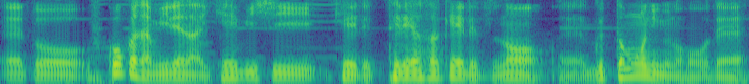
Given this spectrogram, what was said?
えっ、と、福岡では見れない KBC 系列、テレ朝系列の、えーグッドモーニングの方で、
